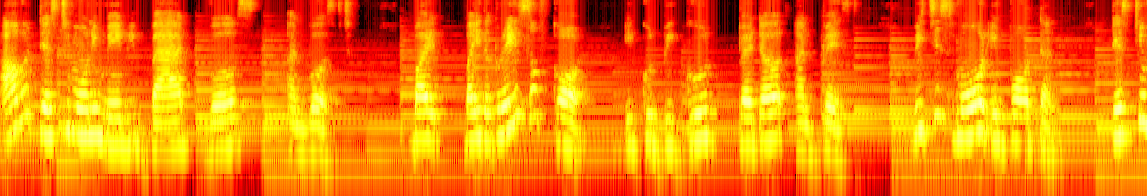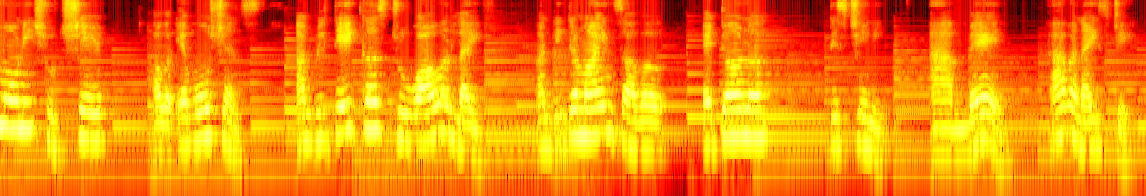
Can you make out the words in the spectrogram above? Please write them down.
our testimony may be bad, worse, and worst. By, by the grace of God, it could be good, better, and best. Which is more important? Testimony should shape our emotions and will take us through our life and determines our eternal destiny. Amen. Have a nice day.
